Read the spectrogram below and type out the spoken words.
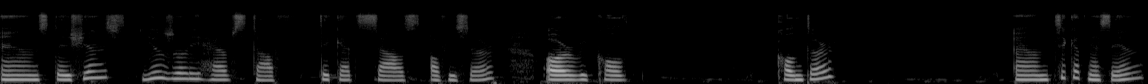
and stations usually have staff ticket sales officer or we call counter and ticket machine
